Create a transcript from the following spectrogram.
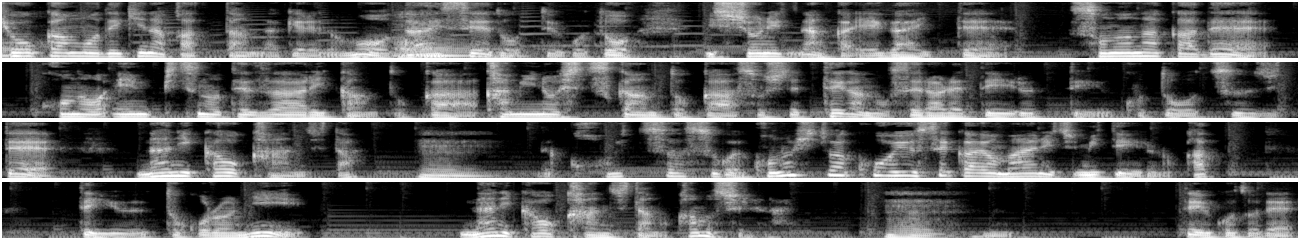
共感もできなかったんだけれども、大聖堂っていうことを一緒になんか描いて、その中で、この鉛筆の手触り感とか、紙の質感とか、そして手が乗せられているっていうことを通じて、何かを感じた。うん、でこいつはすごい。この人はこういう世界を毎日見ているのかっていうところに何かを感じたのかもしれない。うん、うんっていうことで。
